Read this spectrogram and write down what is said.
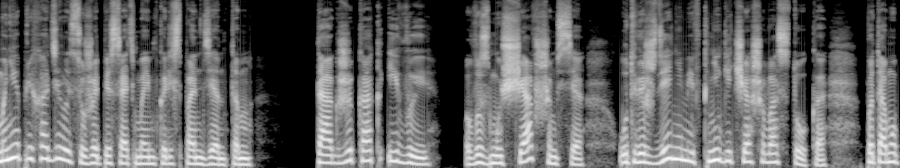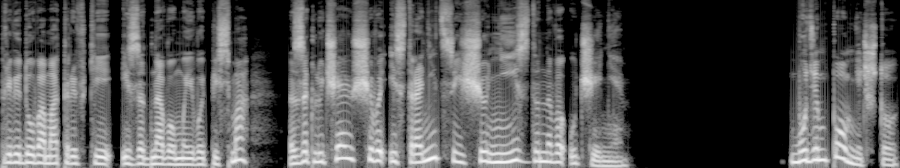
Мне приходилось уже писать моим корреспондентам, так же, как и вы, возмущавшимся утверждениями в книге «Чаша Востока», потому приведу вам отрывки из одного моего письма, заключающего и страницы еще неизданного учения. Будем помнить, что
